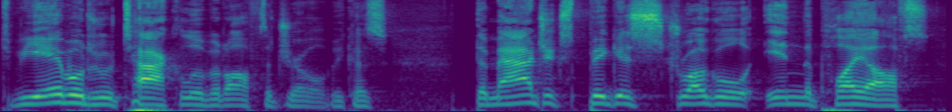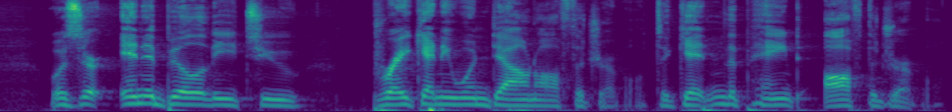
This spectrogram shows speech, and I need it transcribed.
to be able to attack a little bit off the dribble because the Magic's biggest struggle in the playoffs was their inability to break anyone down off the dribble, to get in the paint off the dribble.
